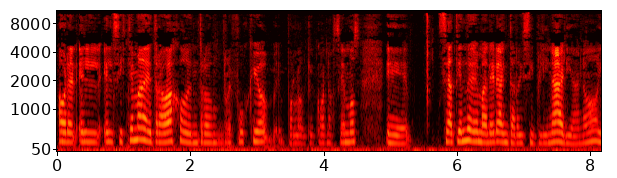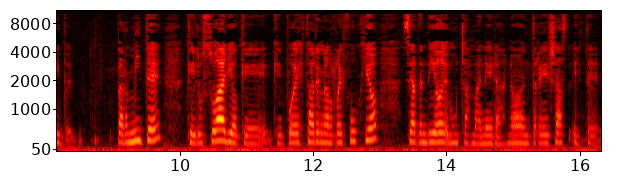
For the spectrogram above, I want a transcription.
Ahora, el, el sistema de trabajo dentro de un refugio, por lo que conocemos, eh, se atiende de manera interdisciplinaria, ¿no? Y permite que el usuario que, que puede estar en el refugio sea atendido de muchas maneras, ¿no? Entre ellas, este,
